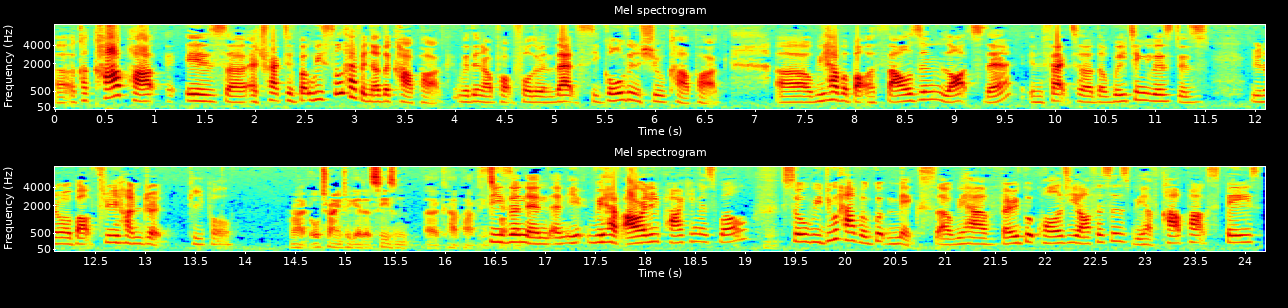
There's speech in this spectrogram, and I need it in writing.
Uh, a car park is uh, attractive, but we still have another car park within our portfolio, and that's the Golden Shoe Car Park. Uh, we have about a thousand lots there. In fact, uh, the waiting list is, you know, about 300 people. Right, all trying to get a season uh, car parking Season, and, and we have hourly parking as well. So we do have a good mix. Uh, we have very good quality offices, we have car park space,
